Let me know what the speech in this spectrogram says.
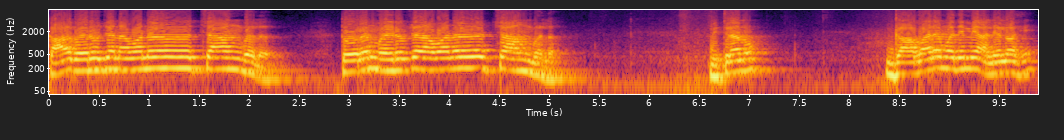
काळ भैरवच्या नावानं चांग भलं तोरण भैरवच्या नावानं चांग भलं मित्रांनो गाभाऱ्यामध्ये मी आलेलो आहे.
